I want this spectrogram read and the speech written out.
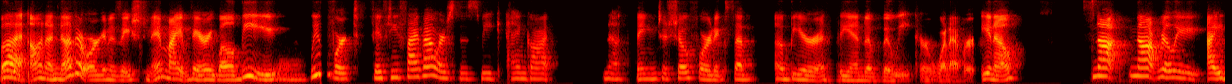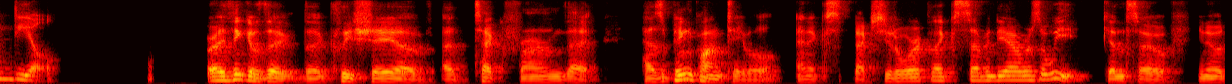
But on another organization it might very well be we've worked 55 hours this week and got nothing to show for it except a beer at the end of the week or whatever you know? It's not not really ideal. Or i think of the the cliche of a tech firm that has a ping pong table and expects you to work like 70 hours a week and so you know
